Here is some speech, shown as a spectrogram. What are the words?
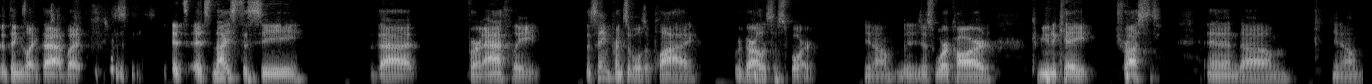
and things like that. But it's it's nice to see that for an athlete, the same principles apply regardless of sport. You know, you just work hard, communicate, trust, and um, you know,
